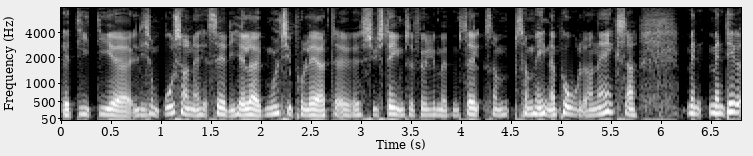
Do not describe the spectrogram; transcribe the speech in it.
øh, de, de er, ligesom russerne ser de heller et multipolært øh, system selvfølgelig med dem selv, som, som en af polerne. Ikke? Så, men, men det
